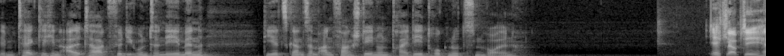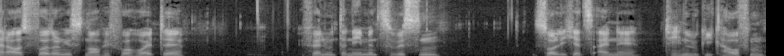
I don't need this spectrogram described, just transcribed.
im täglichen Alltag für die Unternehmen, die jetzt ganz am Anfang stehen und 3D-Druck nutzen wollen? Ich glaube, die Herausforderung ist nach wie vor heute, für ein Unternehmen zu wissen, soll ich jetzt eine Technologie kaufen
